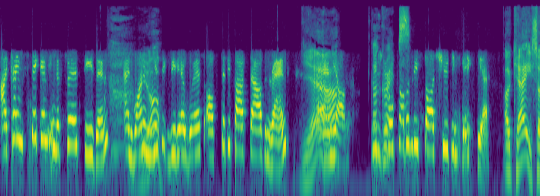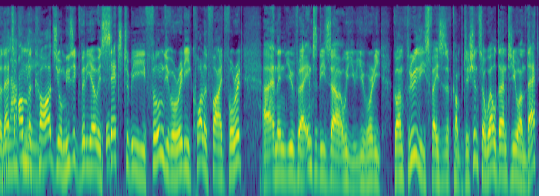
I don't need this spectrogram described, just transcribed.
I came second in the first season and won a Yo. music video worth of thirty-five thousand rand. Yeah. And yeah, which we will Congrats. probably start shooting next year. Okay, so that's on the cards. Your music video is set to be filmed. You've already qualified for it, uh, and then you've uh, entered these. Uh, well, you, you've already gone through these phases of competition. So well done to you on that.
